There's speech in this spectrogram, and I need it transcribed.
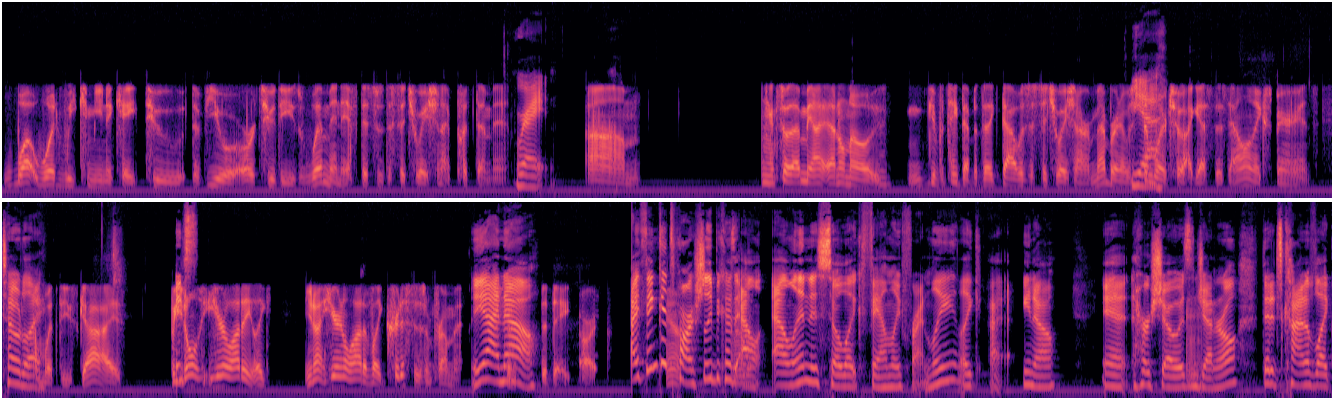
what would we communicate to the viewer or to these women if this was the situation I put them in? right Um, and so, I mean, I, I don't know, give or take that, but like, that was a situation I remember, and it was Yeah. similar to, I guess, this Ellen experience totally um, with these guys. But you don't hear a lot of like, you're not hearing a lot of like criticism from it. yeah i know The date art. I think it's Yeah. partially because El- Ellen is so like family friendly, like I- you know, and her show is in general that it's kind of like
